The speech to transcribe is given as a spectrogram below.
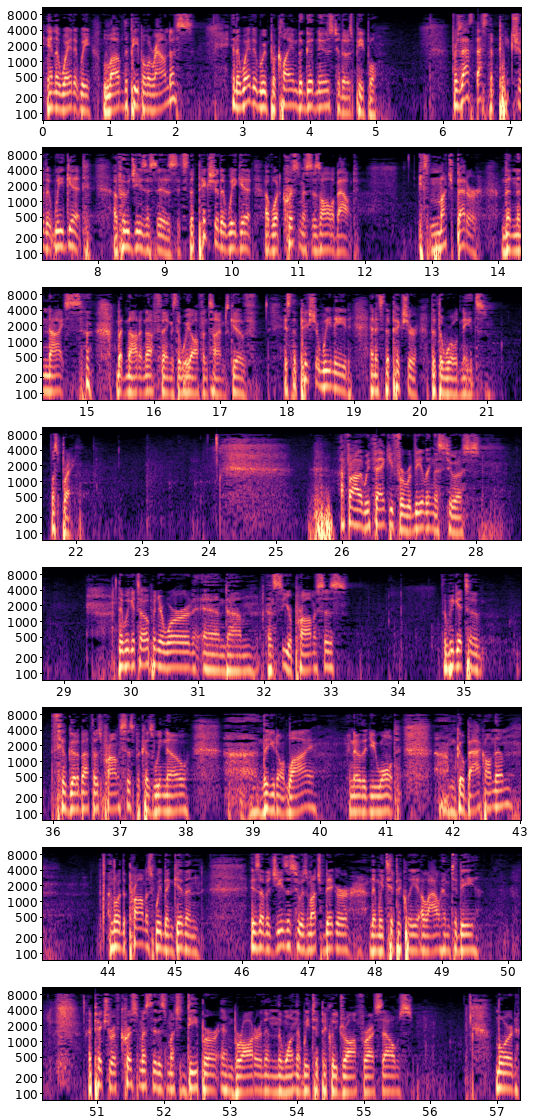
in the way that we love the people around us, in the way that we proclaim the good news to those people. Because that's, that's the picture that we get of who Jesus is. It's the picture that we get of what Christmas is all about. It's much better than the nice, but not enough things that we oftentimes give. It's the picture we need, and it's the picture that the world needs. Let's pray. Father, we thank you for revealing this to us. That we get to open your word and, um, and see your promises. That we get to feel good about those promises because we know uh, that you don't lie. We know that you won't um, go back on them. And Lord, the promise we've been given is of a Jesus who is much bigger than we typically allow him to be. A picture of Christmas that is much deeper and broader than the one that we typically draw for ourselves. Lord,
